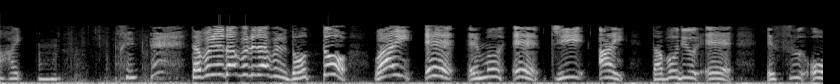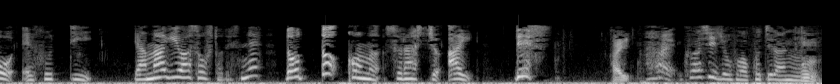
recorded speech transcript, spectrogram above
あ、はい。うん www.yamagiwasoft 山際ソフトですね。.com スラッシュ i です。はい。はい。詳しい情報はこちらに。うん。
